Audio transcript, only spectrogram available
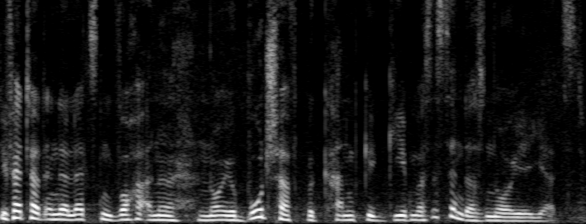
Die FED hat in der letzten Woche eine neue Botschaft bekannt gegeben. Was ist denn das Neue jetzt?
